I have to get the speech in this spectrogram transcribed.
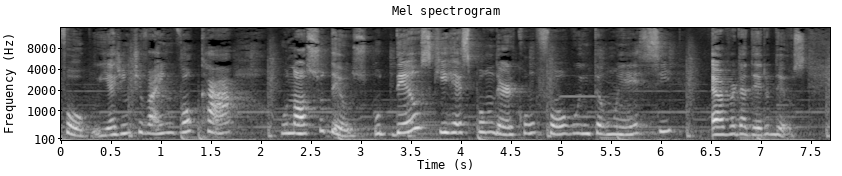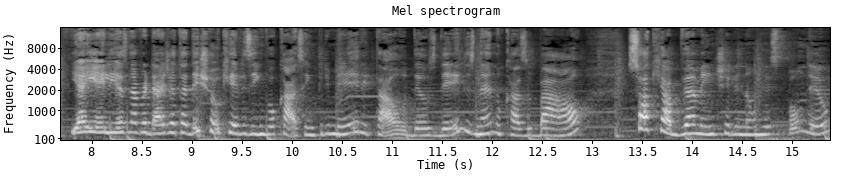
fogo. E a gente vai invocar o nosso Deus. O Deus que responder com fogo, então esse é o verdadeiro Deus. E aí Elias, na verdade, até deixou que eles invocassem primeiro e tal, o Deus deles, né? No caso Baal. Só que, obviamente, ele não respondeu.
